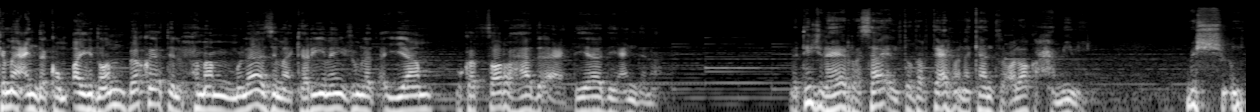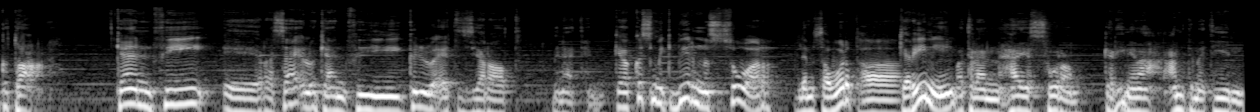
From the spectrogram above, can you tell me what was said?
كما عندكم أيضا. بقيت الحمم ملازمة كريمة جملة أيام وقد صار هذا اعتيادي عندنا. نتيجة لهي الرسائل تقدر تعرف أنها كانت العلاقة حميمة مش انقطاع. كان في رسائل وكان في كل وقت زيارات بيناتهم. كان قسم كبير من الصور اللي مصورتها كريمة. مثلا هاي الصورة كريمة مع عم تماثيل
